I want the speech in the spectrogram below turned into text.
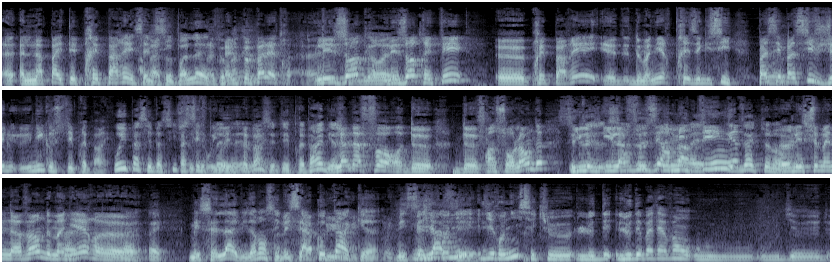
elle- elle n'a pas été préparée Ah bah, elle celle-ci. peut pas l'être. Elle ne peut pas l'être. Les il autres, semblerait. les autres étaient euh, préparés euh, de- manière très aiguë. Passé passif, j'ai lu- dit que c'était préparé. Oui, passé passif, Passif, c'était oui, pré- oui, préparé. oui, c'était préparé, bien sûr. L'anaphore de, de François Hollande, il, il la faisait en meeting euh, les semaines d'avant de manière. euh, Ouais, ouais. Mais celle-là, évidemment, c'est Ah, mais du tac plus- oui, oui. Mais Mais l'ironie, c'est... l'ironie, c'est que le, dé- le débat d'avant où, où de- de-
